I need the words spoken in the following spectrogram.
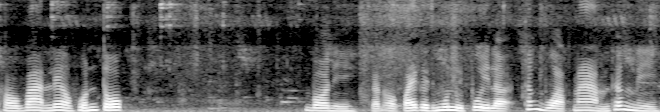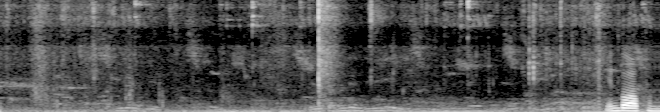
เข้าบ้านแล้วฝนตกบอนี่กันออกไปก็จะมุนหลุยปุยละทั้งบวกน้ำทั้งนี่เห็นบอคุณ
